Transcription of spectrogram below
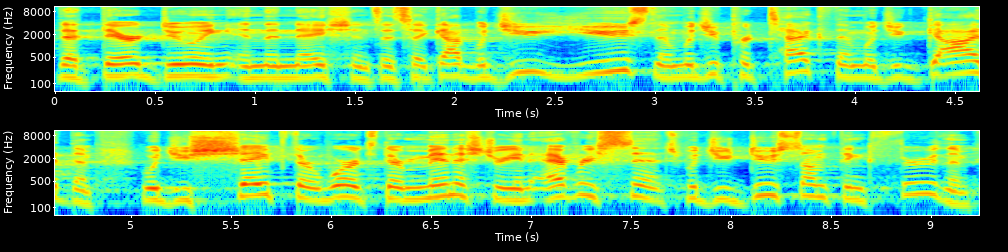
that they're doing in the nations and say, God, would you use them? Would you protect them? Would you guide them? Would you shape their words, their ministry in every sense? Would you do something through them?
